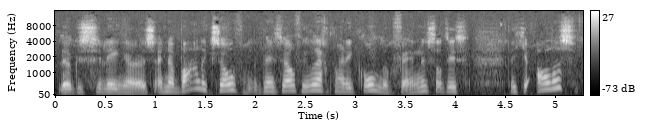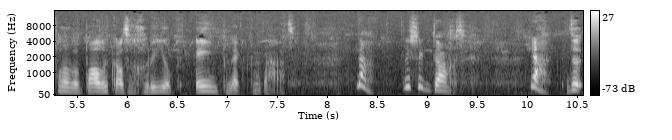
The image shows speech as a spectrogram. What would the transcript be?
Leuke slingers. En daar baal ik zo van. Ik ben zelf heel erg Marie Kondo fan. Dus dat is dat je alles van een bepaalde categorie op één plek bewaart. Nou, dus ik dacht, ja, de,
